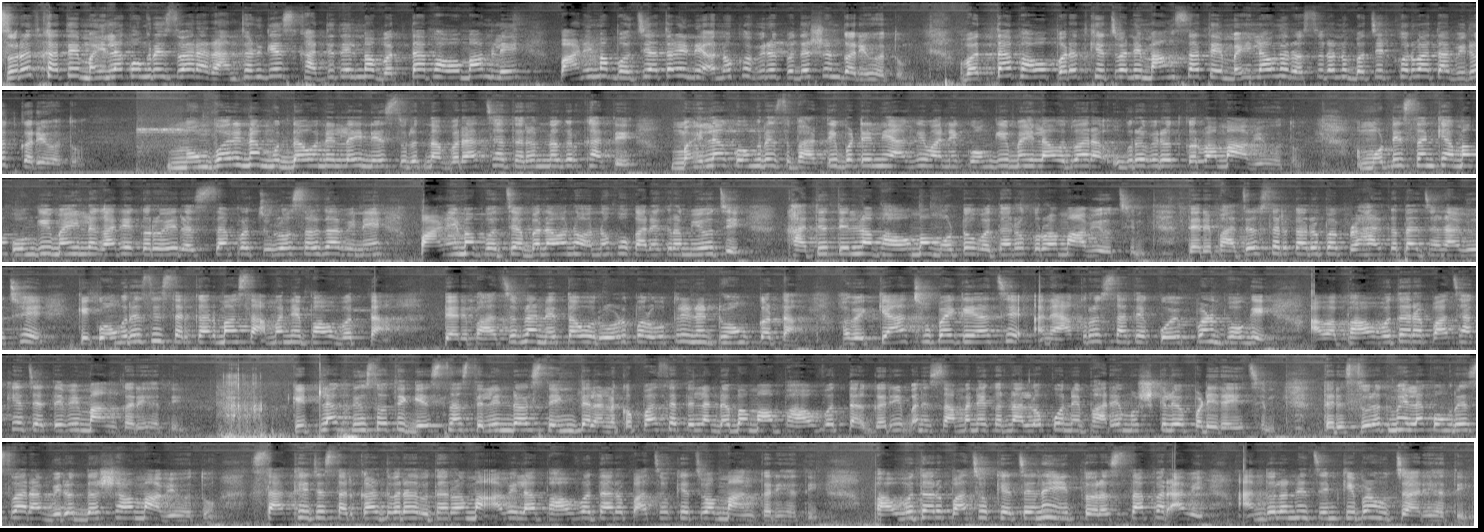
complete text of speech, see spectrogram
સુરત ખાતે મહિલા કોંગ્રેસ દ્વારા રાંધણ ગેસ ખાદ્ય તેલમાં વધતા ભાવો મામલે પાણીમાં ભજીયા તળીને અનોખો વિરોધ પ્રદર્શન કર્યું હતું. વધતા ભાવો પરત ખેંચવાની માંગ સાથે મહિલાઓનો રસોડાનું બજેટ ખોરવાતા વિરોધ કર્યો હતો. મોંઘવારીના મુદ્દાઓને લઈને સુરતના વરાછા ધરમનગર ખાતે મહિલા કોંગ્રેસ ભારતી પટેલની આગેવાની કોંગી મહિલાઓ દ્વારા ઉગ્ર વિરોધ કરવામાં આવ્યો હતો. મોટી સંખ્યામાં કોંગી મહિલા કાર્યકરોએ રસ્તા પર ચૂલો સળગાવીને પાણીમાં ભજીયા બનાવવાનો અનોખો કાર્યક્રમ યોજી. ખાદ્ય તેલના ભાવોમાં મોટો વધારો કરવામાં આવ્યો છે. ત્યારે ભાજપ સરકાર ઉપર પ્રહાર કરતા જણાવ્યું છે કે કોંગ્રેસની સરકારમાં સામાન્ય ભાવ વધતા ત્યારે ભાજપના નેતાઓ રોડ પર ઉતરીને ઢોંગ કરતા. હવે ક્યાં છુપાઈ ગયા છે અને આક્રોશ સાથે કોઈ પણ ભોગે આવા ભાવ વધારા પાછા ખેંચે તેવી માંગ કરી હતી. કેટલાક દિવસોથી ગેસના સિલિન્ડર, સિંગ તેલ અને કપાસિયા તેલના ડબ્બામાં ભાવ વધતા ગરીબ અને સામાન્ય ઘરના લોકોને ભારે મુશ્કેલીઓ પડી રહી છે. ત્યારે સુરત મહિલા કોંગ્રેસ દ્વારા વિરોધ દર્શાવવામાં આવ્યો હતો. સાથે જ સરકાર દ્વારા વધારવામાં આવેલા ભાવ વધારો પાછો ખેંચવા માંગ કરી હતી. ભાવ વધારો પાછો ખેંચે નહીં તો રસ્તા પર આવી આંદોલનની ચીમકી પણ ઉચ્ચારી હતી.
